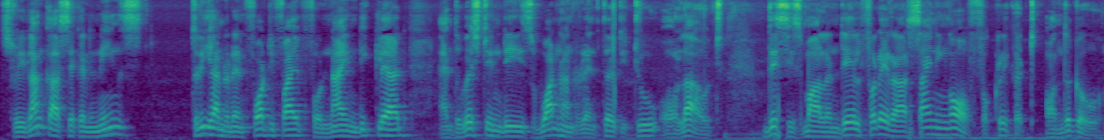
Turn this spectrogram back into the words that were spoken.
Sri Lanka second innings 345 for 9 declared, and the West Indies 132 all out. This is Marlon Dale Ferreira signing off for Cricket on the Go.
